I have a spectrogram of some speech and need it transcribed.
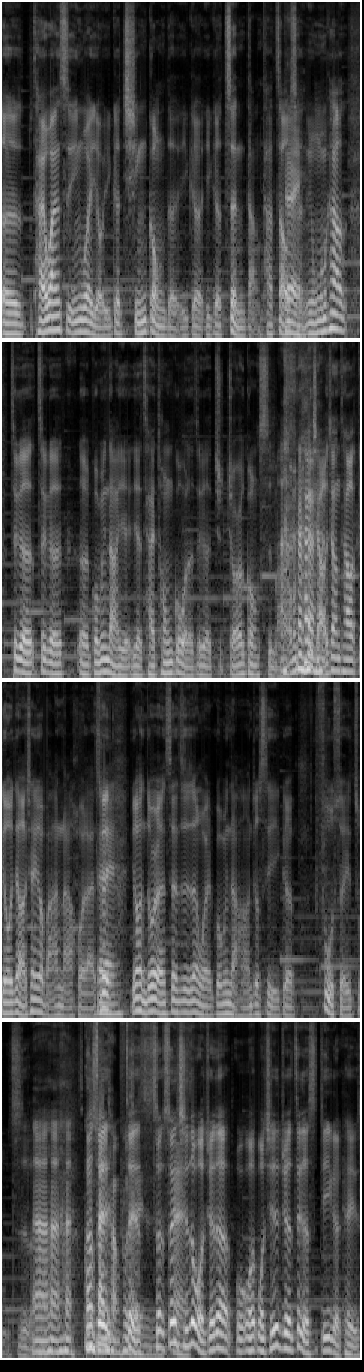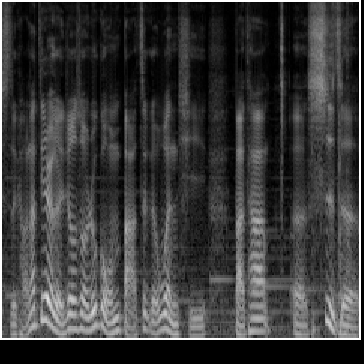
呃，台湾是因为有一个亲共的一个一个政党，它造成，因为我们看到这个这个呃，国民党也也才通过了这个九九二共识嘛，我们看起来好像它要丢掉，现在又把它拿回来，所以有很多人甚至认为国民党好像就是一个附水组织了。那所以对，所所以其实我觉得，我我我其实觉得这个是第一个可以思考。那第二个也就是说，如果我们把这个问题把它呃试着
